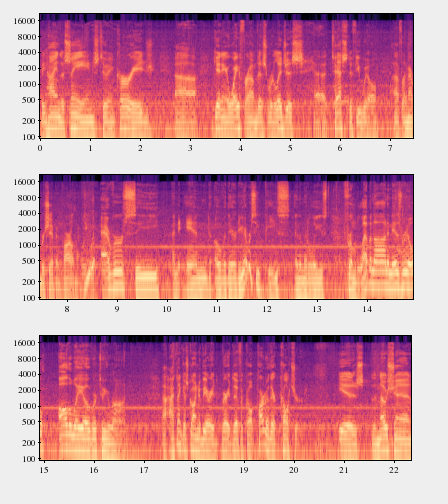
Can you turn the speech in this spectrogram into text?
behind the scenes to encourage uh, getting away from this religious uh, test, if you will, uh, for membership in Parliament. Do you ever see an end over there? Do you ever see peace in the Middle East from Lebanon and Israel all the way over to Iran? I think it's going to be very, very difficult. Part of their culture is the notion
